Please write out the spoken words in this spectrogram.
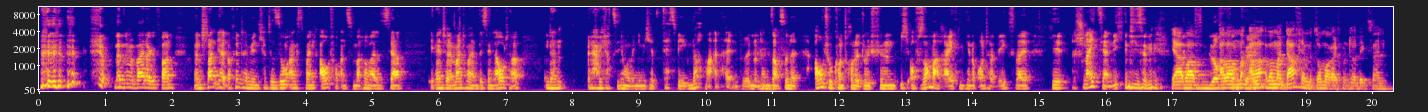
und dann sind wir weitergefahren. Und dann stand die halt noch hinter mir und ich hatte so Angst, mein Auto anzumachen, weil das ist ja eventuell manchmal ein bisschen lauter. Und dann, dann habe ich gedacht, Junge, wenn die mich jetzt deswegen nochmal anhalten würden und dann auch so eine Autokontrolle durchführen und ich auf Sommerreifen hier noch unterwegs, weil hier schneit's ja nicht in diesem, ja, in aber, diesem Loch aber, aber, aber man darf ja mit Sommerreifen unterwegs sein.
